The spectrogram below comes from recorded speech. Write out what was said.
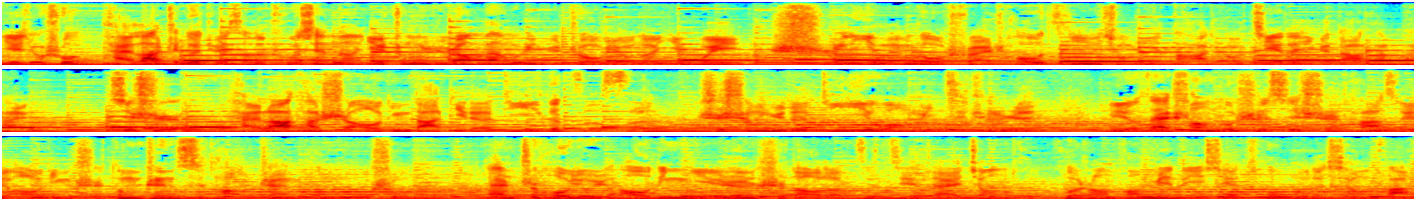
也就是说，海拉这个角色的出现呢，也终于让漫威宇宙有了一位实力能够甩超级英雄一大条街的一个大反派。其实，海拉她是奥丁大帝的第一个子嗣，是神域的第一王位继承人。也就在上古时期时，他随奥丁是东征西讨，战功无数。但之后，由于奥丁也认识到了自己在疆土扩张方面的一些错误的想法，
